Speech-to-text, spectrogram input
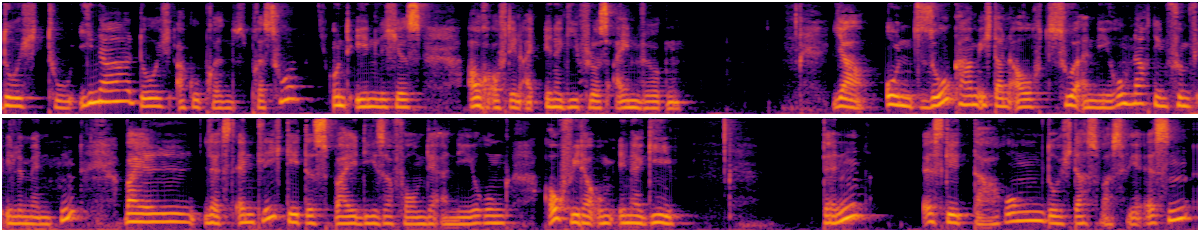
durch Tuina, durch Akupressur und ähnliches auch auf den Energiefluss einwirken. Ja, und so kam ich dann auch zur Ernährung nach den fünf Elementen, weil letztendlich geht es bei dieser Form der Ernährung auch wieder um Energie. Denn es geht darum, durch das, was wir essen,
